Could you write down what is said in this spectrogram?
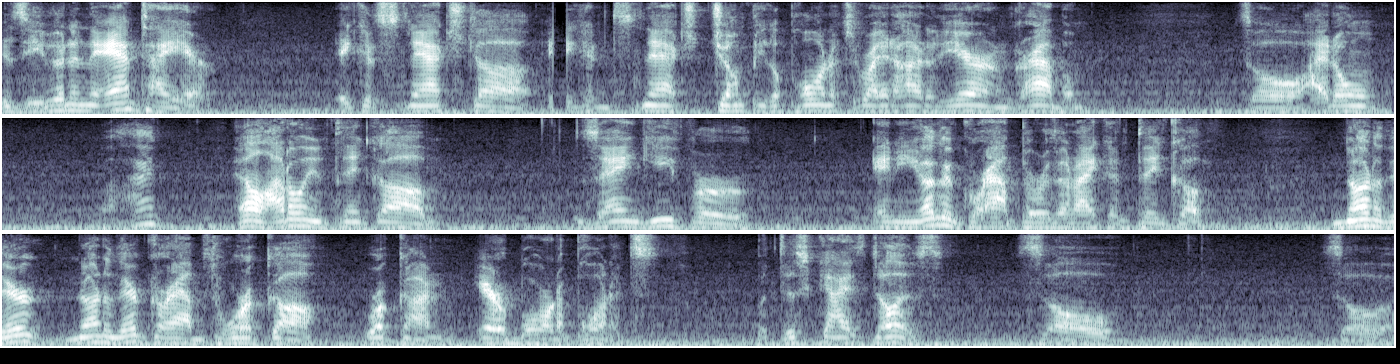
is even an anti-air. It could snatch uh, it could snatch jumping opponents right out of the air and grab them. So I don't, I, hell, I don't even think um, Zangief or any other grappler that I can think of. None of their none of their grabs work uh, work on airborne opponents, but this guy's does. So, so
